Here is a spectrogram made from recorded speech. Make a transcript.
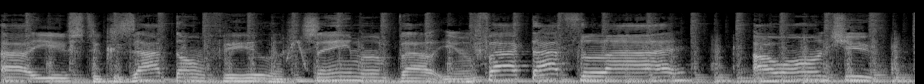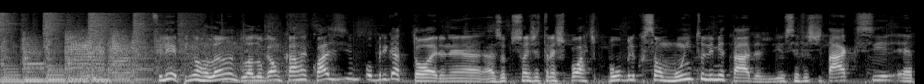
I used to, cause I don't feel the same about you. In fact, that's a lie. I want you. Felipe, em Orlando, alugar um carro é quase obrigatório, né? As opções de transporte público são muito limitadas e o serviço de táxi é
